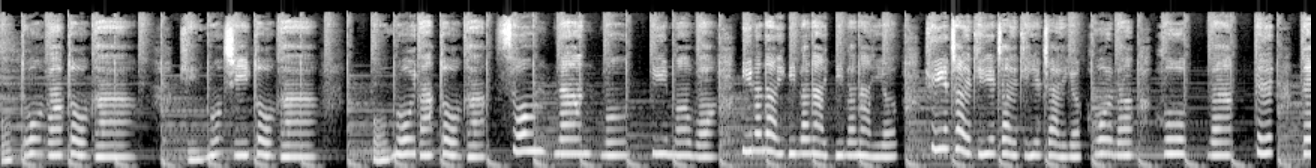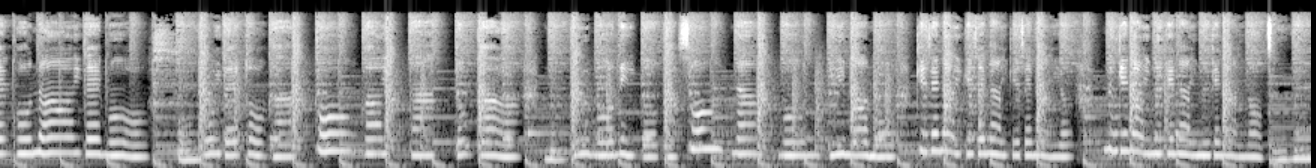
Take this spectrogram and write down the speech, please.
言葉とか気持ちとか思いだとかそんなんも今はいらないいらないいらないよ。消えちゃえ消えちゃえ消えちゃえよ。ほらほら出てこないでも思い出とか後悔だとかぬくもりとかそんなもん今も消せない消せない消せないよ抜けない抜けない抜けないの詰め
